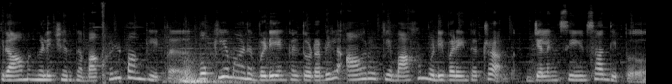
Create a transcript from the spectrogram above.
கிராமங்களைச் சேர்ந்த மக்கள் பங்கேற்பு. முக்கியமான விடயங்கள் தொடர்பில் ஆரோக்கியமாக முடிவடைந்த ட்ரம்ப். ஜெலங்சியின் சந்திப்பு.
